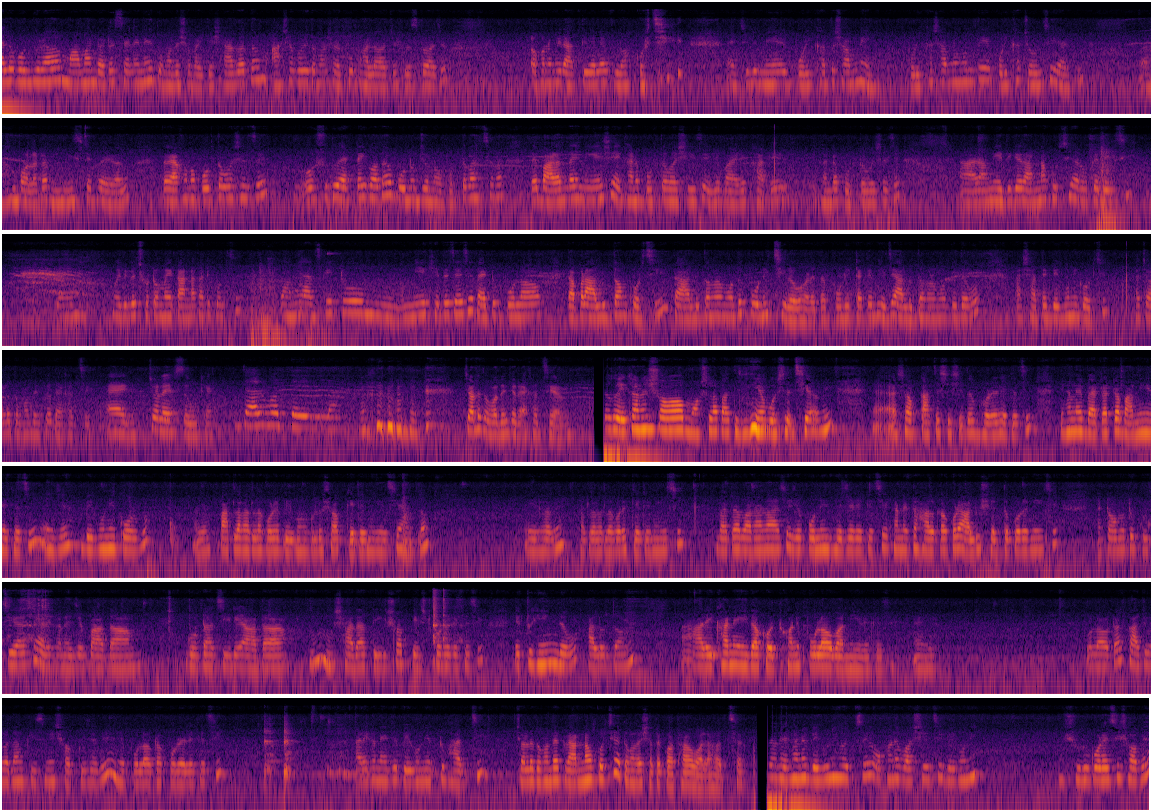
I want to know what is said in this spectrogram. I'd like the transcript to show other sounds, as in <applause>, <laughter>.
Hello বন্ধুরা, মামান daughter চ্যানেলে তোমাদের সবাইকে স্বাগতম। আশা করি তোমরা সবাই খুব ভালো আছো, সুস্থ আছো। এখন আমি রাত্রিবেলায় ব্লগ করছি। অ্যাকচুয়ালি মেয়ের পরীক্ষা তো সামনে পরীক্ষা সামনে বলতে পরীক্ষা চলছে আর কি। বলাটা মিস্টেক হয়ে গেল। তো এখনও পড়তে বসেছে। ও শুধু একটাই কথা, বনুর জন্য পড়তে পারছে না। তাই বারান্দায় নিয়ে এসে এখানে পড়তে বসিয়েছে। এই যে বাইরে খাটে এখানটা পড়তে বসেছে। আর আমি এদিকে রান্না করছি আর ওকে দেখছি। ওইদিকে ছোটো মেয়ে কান্নাকাটি করছে। তো আমি আজকে একটু মেয়ে খেতে চেয়েছে তাই একটু পোলাও তারপর আলুর দম করছি। তা আলুর দমের মধ্যে পনির ছিল ঘরে তা পনিরটাকে ভেজে আলুর দমের মধ্যে দেবো আর সাথে বেগুনি করছি। আর চলো তোমাদেরকেও দেখাচ্ছি। এই চলে এসছে উঠে। <laughs> চলো তোমাদেরকে দেখাচ্ছি আমি। দেখো, এখানে সব মশলাপাতি নিয়ে বসেছি আমি। সব কাঁচা শিশিতে ভরে রেখেছি। এখানে ব্যাটারটা বানিয়ে রেখেছি, এই যে বেগুনি করব। পাতলা পাতলা করে বেগুনগুলো সব কেটে নিয়েছি একদম। এইভাবে পাতলা পাতলা করে কেটে নিয়েছি। ব্যাটার বানানো আছে যে পনির ভেজে রেখেছি। এখানে একটু হালকা করে আলু সেদ্ধ করে নিয়েছি। টমেটো কুচি আছে, আর এখানে যে বাদাম, গোটা জিরে, আদা সাদা তিল সব পেস্ট করে রেখেছি। একটু হিং দেবো, আলুর দমে। আর এখানে এই দেখো একটুখানি পোলাও বানিয়ে রেখেছি। পোলাওটা, কাজু বাদাম, কিশমিশ সব কিছু দিয়ে যে পোলাওটা করে রেখেছি। আর এখানে এই যে বেগুনি একটু ভাজছি। চলো তোমাদের রান্নাও করছি আর তোমাদের সাথে কথাও বলা হচ্ছে। দেখো, এখানে বেগুনি হচ্ছে, ওখানে বসিয়েছি বেগুনি। শুরু করেছি সবে।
